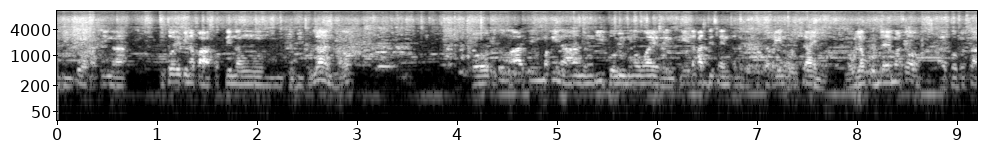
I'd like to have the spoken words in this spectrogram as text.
dito kasi nga ito ay pinapasok din ng kabitulan, no? So itong ating makina, nandito yung mga wiring, eh, naka-design talaga sa rain or shine. Walang problema to, ay pabasa.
